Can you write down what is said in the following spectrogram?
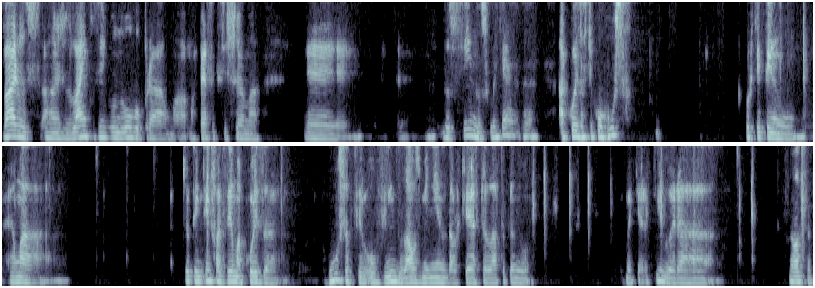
vários arranjos lá, inclusive o um novo para uma, uma, peça que se chama é, dos sinos, como é que é? A coisa ficou russa, porque tem é uma que eu tentei fazer uma coisa russa, ouvindo lá os meninos da orquestra lá tocando como é que era aquilo? Era nossa,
